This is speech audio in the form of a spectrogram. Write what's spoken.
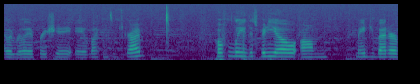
I would really appreciate a like and subscribe. Hopefully, this video um, made you better,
